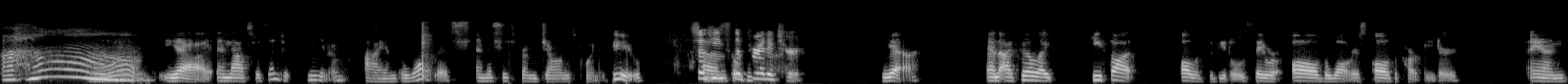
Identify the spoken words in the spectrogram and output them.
Uh-huh. Oh, yeah, and that's what's into you know. I am the walrus, and this is from John's point of view. So Um, he's the predator. Yeah. And I feel like he thought all of the Beatles, they were all the walrus, all the carpenter. And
